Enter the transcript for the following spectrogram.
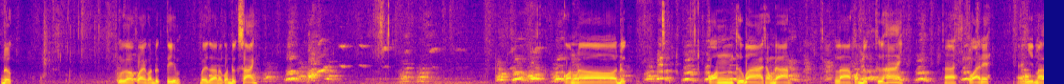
Đực vừa quay con đực tím bây giờ là con đực xanh. Con uh, đực con thứ ba ở trong đàn là con đực thứ hai. Đây gọi đây để nhìn mặt.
